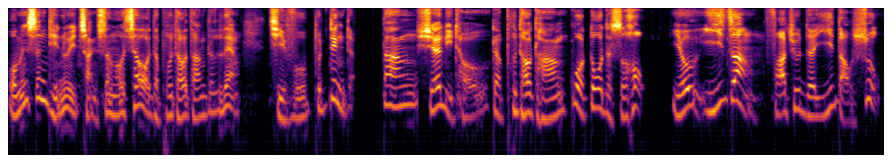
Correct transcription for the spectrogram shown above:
我们身体内产生和消耗的葡萄糖的量起伏不定的。当血里头的葡萄糖过多的时候，由胰脏发出的胰岛素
